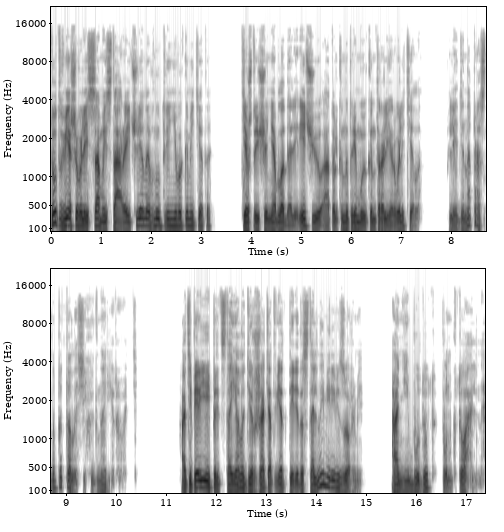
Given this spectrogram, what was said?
Тут вмешивались самые старые члены внутреннего комитета, те, что еще не обладали речью, а только напрямую контролировали тело. Леди напрасно пыталась их игнорировать. А теперь ей предстояло держать ответ перед остальными ревизорами. Они будут пунктуальны.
